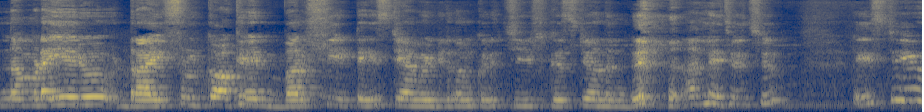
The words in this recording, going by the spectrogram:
നമ്മുടെ ഈ ഒരു dry fruit coconut burfi taste ചെയ്യാൻ വേണ്ടിട്ട് നമുക്കൊരു ചീഫ് ഗസ്റ്റ് വന്നിട്ടുണ്ട്. അല്ലേ ചോദിച്ചു? ടേസ്റ്റ് ചെയ്യൂ.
